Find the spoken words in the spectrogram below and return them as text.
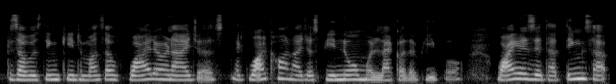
because I was thinking to myself, why don't I just like, why can't I just be normal like other people? Why is it that things that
